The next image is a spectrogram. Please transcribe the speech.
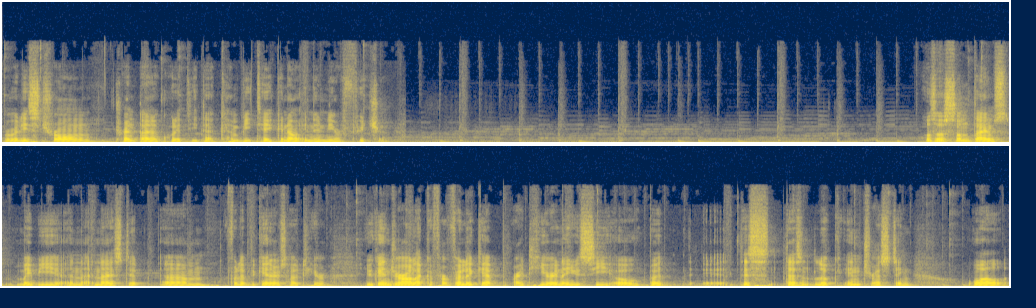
really strong trend line liquidity that can be taken out in the near future. Also, sometimes maybe a, a nice tip um, for the beginners out here, you can draw like a fair gap right here and then you see, oh, but uh, this doesn't look interesting. Well,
